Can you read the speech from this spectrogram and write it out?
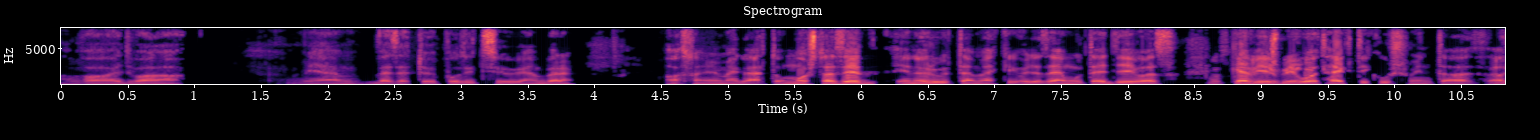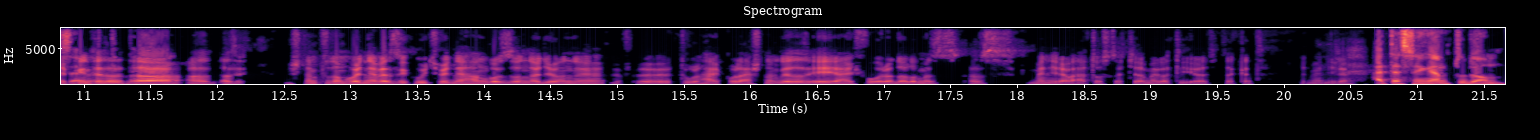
vagy valamilyen vezető pozíciójú embere, azt mondja, hogy meglátom. Most azért én örültem neki, hogy az elmúlt egy év az, az kevésbé volt hektikus, mint az, az Egyébként ez a, a, az, most nem tudom, hogy nevezzük úgy, hogy ne hangozzon nagyon túlhájkolásnak, de az AI forradalom, az, az mennyire változtatja meg a ti életeteket? Mennyire? Hát ezt még nem tudom,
